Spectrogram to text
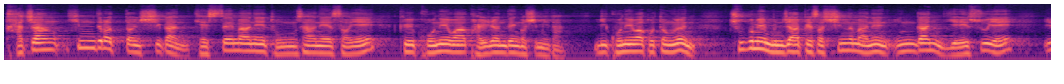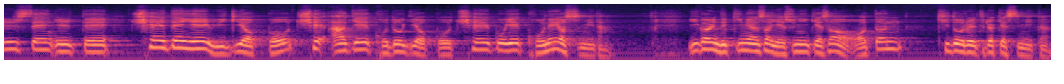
가장 힘들었던 시간 겟세만의 동산에서의 그 고뇌와 관련된 것입니다. 이 고뇌와 고통은 죽음의 문제 앞에서 신음하는 인간 예수의 일생일대 최대의 위기였고 최악의 고독이었고 최고의 고뇌였습니다. 이걸 느끼면서 예수님께서 어떤 기도를 드렸겠습니까?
